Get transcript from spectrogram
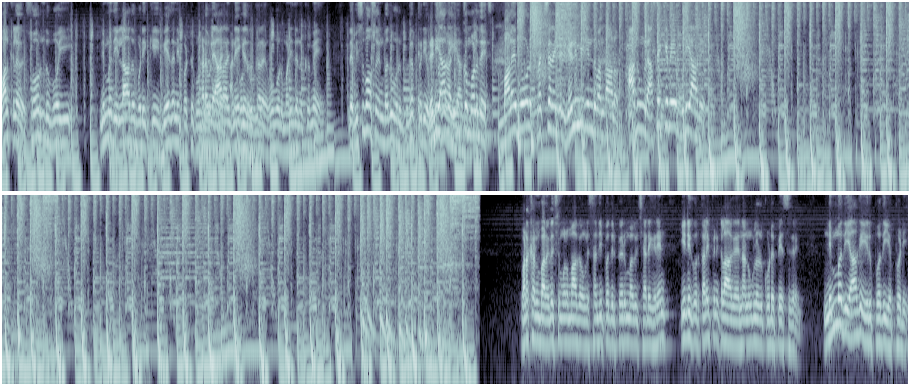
வாழ்க்கையில சோர்ந்து போய் நிம்மதி இல்லாதபடிக்கு வேதனைப்பட்டு கடவுளை அநேகர் இருக்கிற ஒவ்வொரு மனிதனுக்குமே இந்த விசுவாசம் என்பது ஒரு மிகப்பெரிய ரெடியாக இருக்கும் பொழுது மலை போல பிரச்சனைகள் எழும்பி நின்று வந்தாலும் அது உங்களை அசைக்கவே முடியாது. வணக்கன்பா நிகழ்ச்சி மூலமாக உங்களை சந்திப்பதில் பெரும் மகிழ்ச்சி அடைகிறேன். இன்றைக்கு ஒரு தலைப்பின்களாக நான் உங்களோடு கூட பேசுகிறேன். நிம்மதியாக இருப்பது எப்படி?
